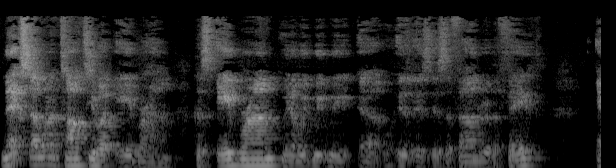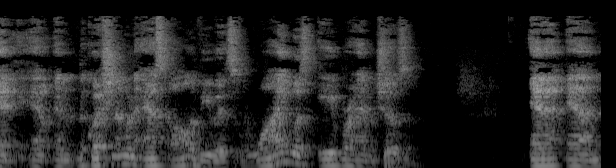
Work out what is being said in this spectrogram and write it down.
Next, I want to talk to you about Abraham because Abraham, you know, we, we, we uh, is, is the founder of the faith. And, and, and the question I'm going to ask all of you is why was Abraham chosen? And, and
